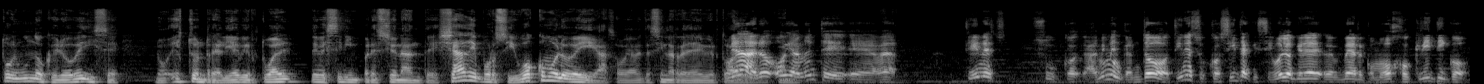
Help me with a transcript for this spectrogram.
todo el mundo que lo ve dice, no, esto en realidad virtual debe ser impresionante. Ya de por sí, vos cómo lo veías, obviamente sin la realidad virtual. Mirá, no, obviamente, eh, a ver, tiene sus a mí me encantó, tiene sus cositas que si vos lo querés ver como ojo crítico,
